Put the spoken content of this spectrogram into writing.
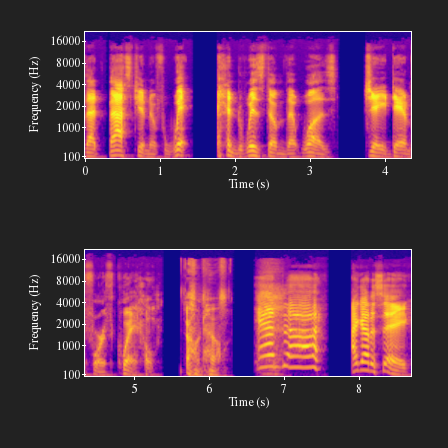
that bastion of wit and wisdom that was J. Danforth Quayle. Oh no. And uh, I gotta say,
